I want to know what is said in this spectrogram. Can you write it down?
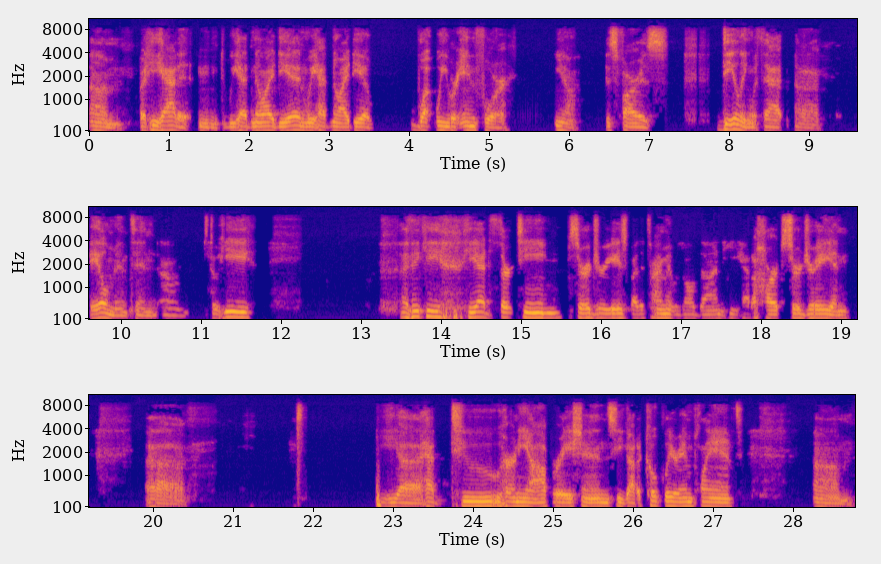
Um, but he had it, and we had no idea, and we had no idea what we were in for, you know, as far as dealing with that uh, ailment. And um, so he, I think he he had 13 surgeries by the time it was all done. He had a heart surgery and uh, he uh, had two hernia operations. He got a cochlear implant. Um,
